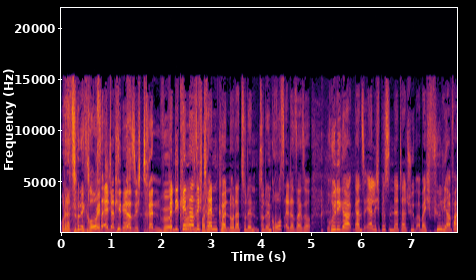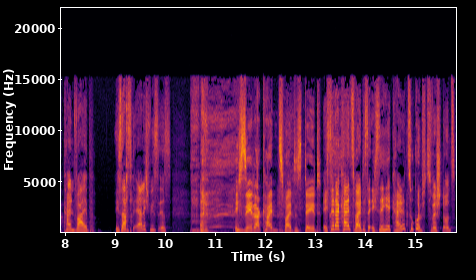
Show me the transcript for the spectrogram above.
Oder zu den Wenn Großeltern. die zu Kinder sich trennen würden. wenn die Kinder sich trennen könnten oder zu den, zu den Großeltern sagen so, Rüdiger, ganz ehrlich, bist ein netter Typ, aber ich fühle hier einfach keinen Vibe. Ich sag's ehrlich, wie es ist. Ich sehe da kein zweites Date. Ich sehe da kein zweites. Ich sehe hier keine Zukunft zwischen uns.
